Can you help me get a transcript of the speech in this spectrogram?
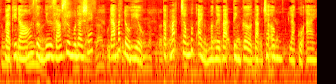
Và khi đó dường như giáo sư Mudashek đã bắt đầu hiểu cặp mắt trong bức ảnh mà người bạn tình cờ tặng cho ông là của ai.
